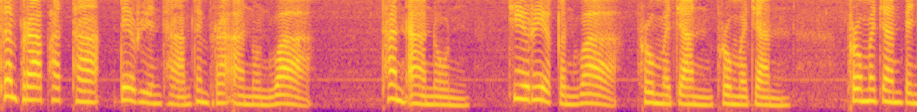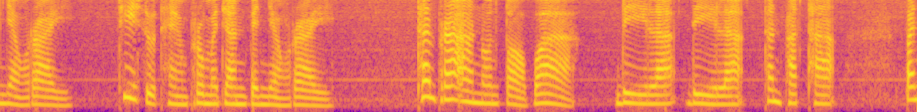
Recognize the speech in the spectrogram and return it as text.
ท่านพระพัทธะได้เรียนถามท่านพระอานนท์ว่า ท่านอานนท์ที่เรียกกันว่า พรหมจรรย์พรหมจรรย์พรหมจรรย์เป็นอย่างไร ที่สุดแห่งพรหมจรรย์เป็นอย่างไร ท่านพระอานนท์ตอบว่า ดีละ ดีละ ท่านพัทธะ ปัญ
